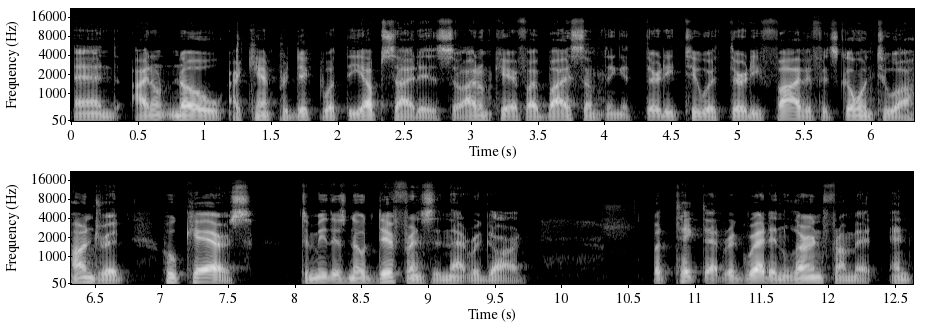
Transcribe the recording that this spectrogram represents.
And I don't know, I can't predict what the upside is. So I don't care if I buy something at 32 or 35. If it's going to 100, who cares? To me, there's no difference in that regard. But take that regret and learn from it and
